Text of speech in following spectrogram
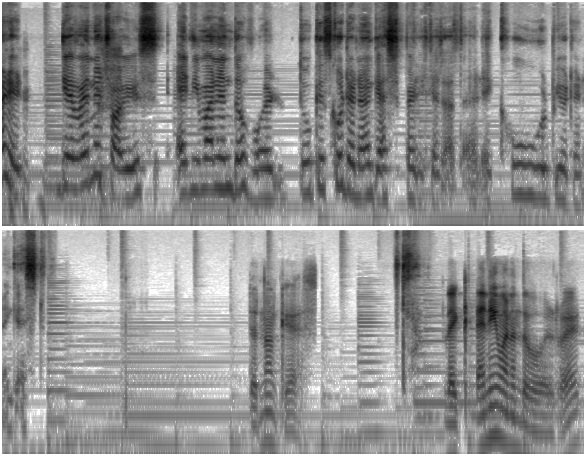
alright. Given a choice, anyone in the world, तू किसको dinner guest पे लेके जाता है? Like who would be your dinner guest? They're not guess. Like anyone in the world, right?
